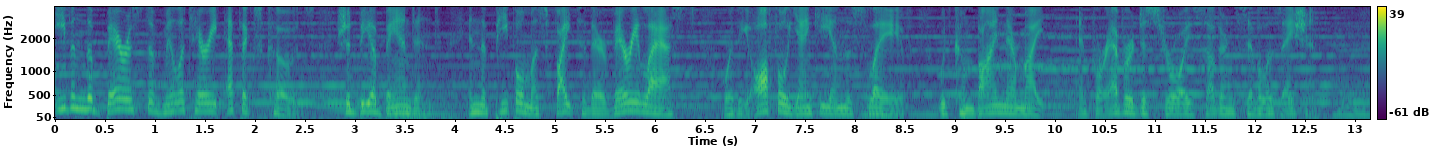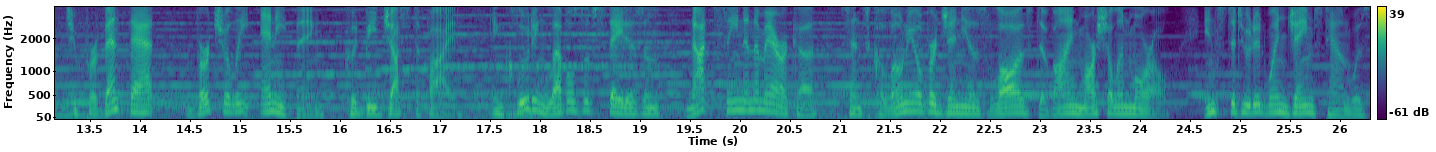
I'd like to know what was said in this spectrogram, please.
even the barest of military ethics codes should be abandoned, and the people must fight to their very last, or the awful Yankee and the slave would combine their might and forever destroy Southern civilization. To prevent that, virtually anything could be justified, including levels of statism not seen in America since colonial Virginia's laws divine, martial, and moral, instituted when Jamestown was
